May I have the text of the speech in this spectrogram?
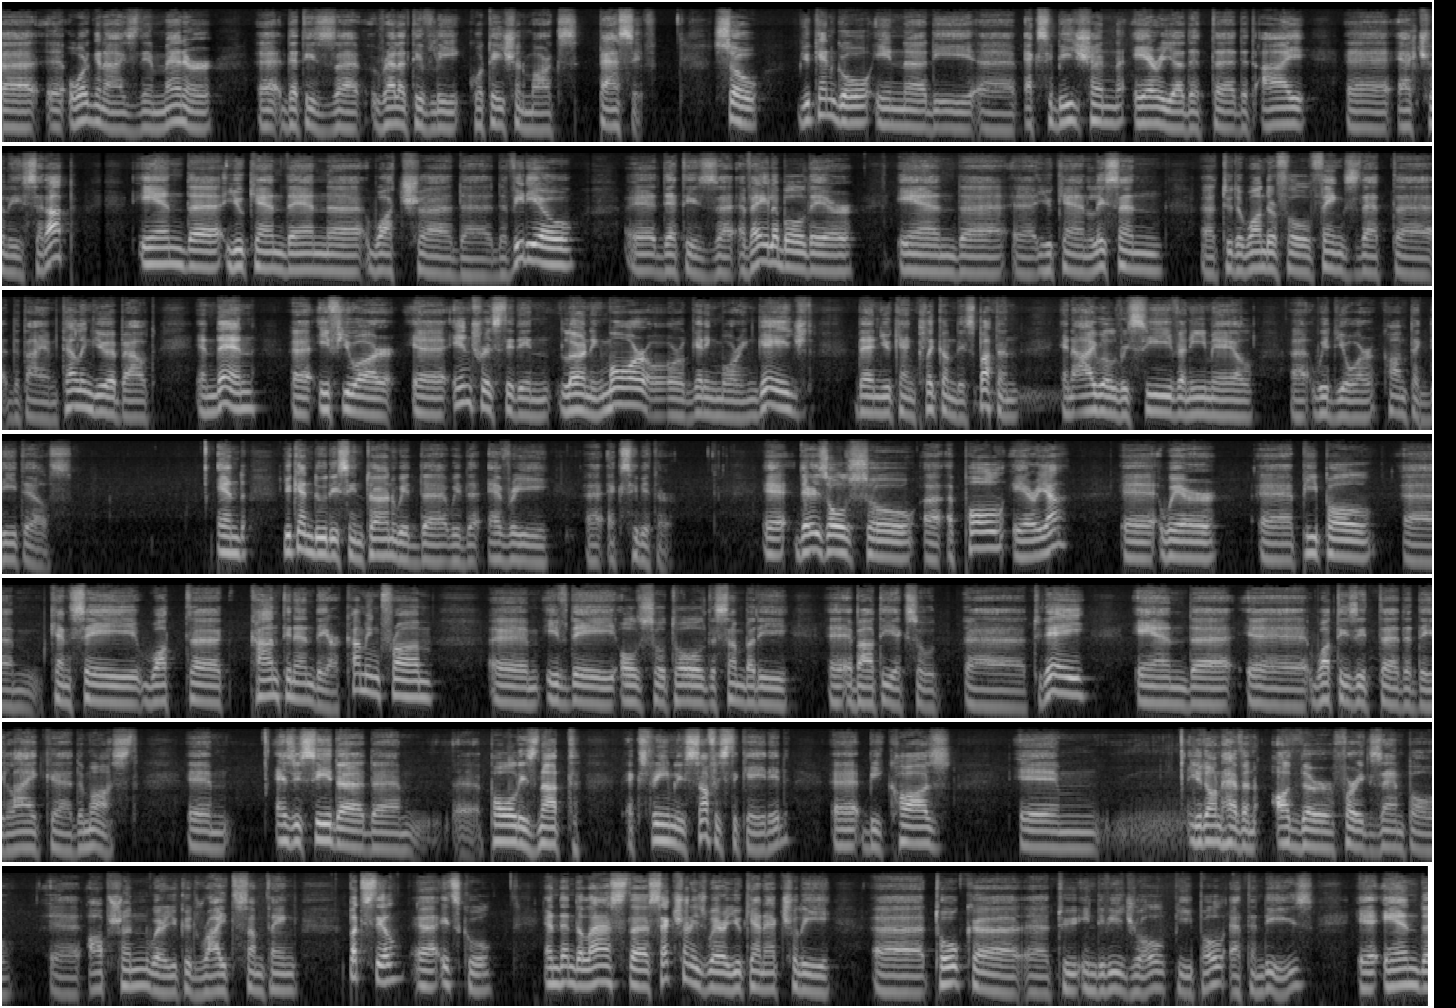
organized in a manner that is relatively quotation marks passive. So you can go in uh, the exhibition area that that I actually set up, and you can then watch the the video that is available there and uh, uh, you can listen uh, to the wonderful things that uh, that I am telling you about. And then, uh, if you are uh, interested in learning more or getting more engaged, then you can click on this button, and I will receive an email with your contact details. And you can do this in turn with with every exhibitor. Uh, there is also uh, a poll area uh, where people um, can say what continent they are coming from, um, if they also told somebody about EXO today, and uh, uh, what is it uh, that they like the most. Um, as you see, the, the um, poll is not extremely sophisticated, uh, because um, you don't have an other, for example, uh, option where you could write something, but still, uh, it's cool. And then the last uh, section is where you can actually uh, Uh, talk uh, uh, to individual people, attendees, uh, and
